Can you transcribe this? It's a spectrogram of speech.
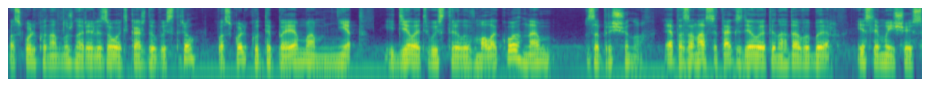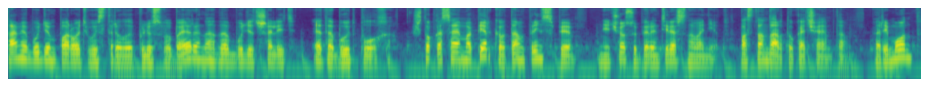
Поскольку нам нужно реализовывать каждый выстрел, поскольку ДПМ нет. И делать выстрелы в молоко нам запрещено. Это за нас и так сделает иногда ВБР. Если мы еще и сами будем пороть выстрелы, плюс ВБР иногда будет шалить, это будет плохо. Что касаемо перков, там в принципе ничего супер интересного нет. По стандарту качаем там ремонт,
